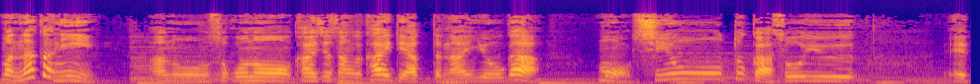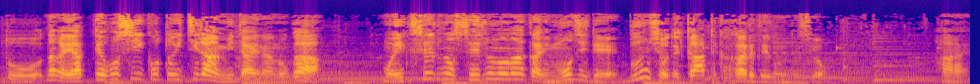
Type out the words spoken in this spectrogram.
まあ中に、あの、そこの会社さんが書いてあった内容が、もう仕様とかそういう、えっ、と、なんかやってほしいこと一覧みたいなのが、もう Excel のセルの中に文字で、文章でガーって書かれてるんですよ。はい。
